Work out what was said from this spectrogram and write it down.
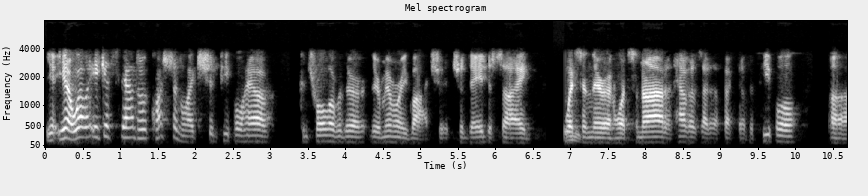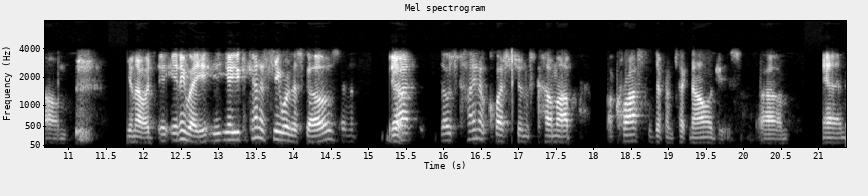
you know, well, it gets down to a question like, should people have control over their, their memory bot? Should, should they decide what's in there and what's not, and how does that affect other people? Um, you know, it, it- anyway, you, you, can kind of see where this goes, and Yeah. that those kind of questions come up across the different technologies. Um, and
